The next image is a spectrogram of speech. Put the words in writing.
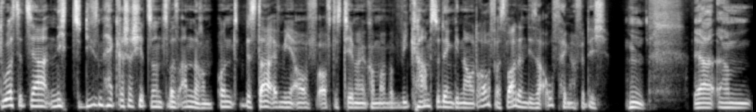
Du hast jetzt ja nicht zu diesem Hack recherchiert, sondern zu was anderem und bist da irgendwie auf, auf das Thema gekommen. Aber wie kamst du denn genau drauf? Was war denn dieser Aufhänger für dich? Hm. Ja, ähm,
